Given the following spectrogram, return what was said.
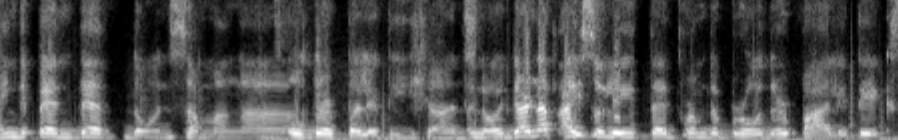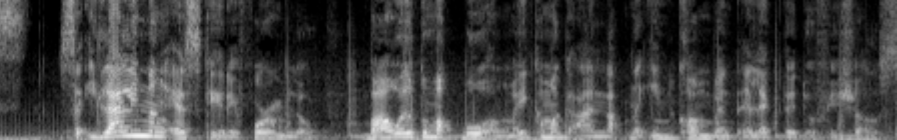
independent doon sa mga older politicians. You know, they're not isolated from the broader politics. Sa ilalim ng SK Reform Law, bawal tumakbo ang may kamag-anak na incumbent elected officials.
